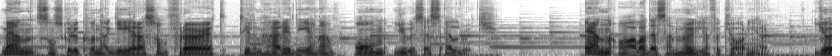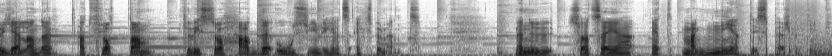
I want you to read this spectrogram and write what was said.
men som skulle kunna agera som fröet till de här idéerna om USS Eldridge. En av alla dessa möjliga förklaringar gör gällande att flottan förvisso hade osynlighetsexperiment. Men nu så att säga ett magnetiskt perspektiv.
